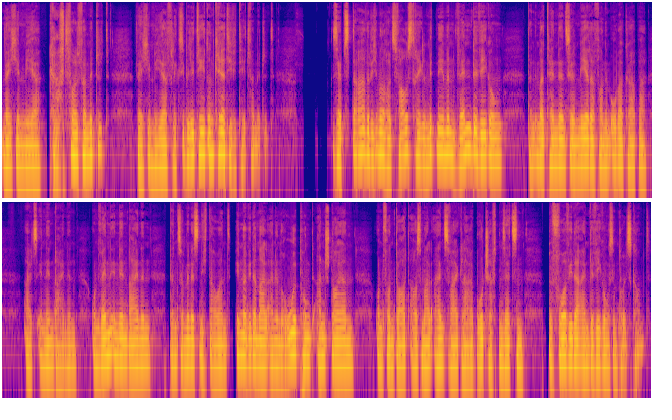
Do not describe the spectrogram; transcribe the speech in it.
welche mehr kraftvoll vermittelt, welche mehr Flexibilität und Kreativität vermittelt. Selbst da würde ich immer noch als Faustregel mitnehmen, wenn Bewegung, dann immer tendenziell mehr davon im Oberkörper als in den Beinen. Und wenn in den Beinen, dann zumindest nicht dauernd immer wieder mal einen Ruhepunkt ansteuern und von dort aus mal ein, zwei klare Botschaften setzen, bevor wieder ein Bewegungsimpuls kommt.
